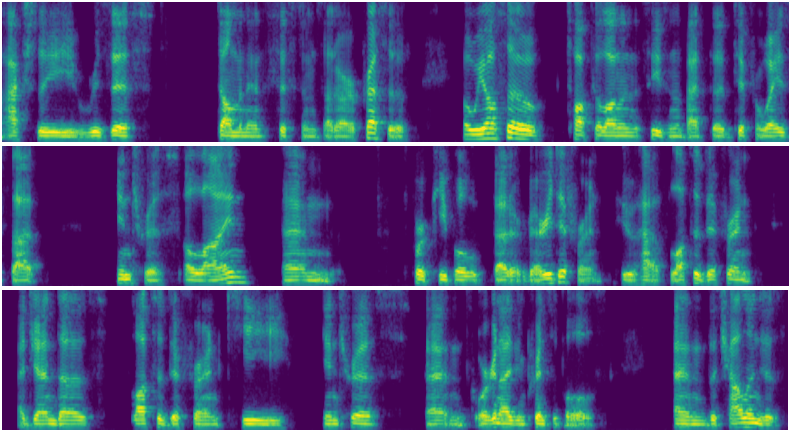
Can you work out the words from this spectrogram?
actually resist dominant systems that are oppressive. But we also talked a lot in the season about the different ways that interests align and for people that are very different, who have lots of different agendas, lots of different key interests and organizing principles, and the challenges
